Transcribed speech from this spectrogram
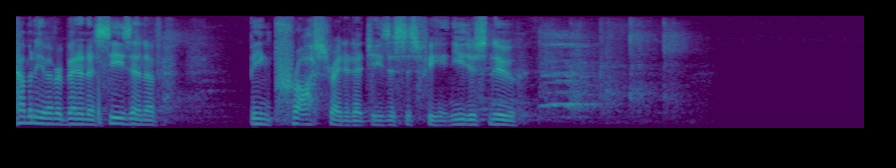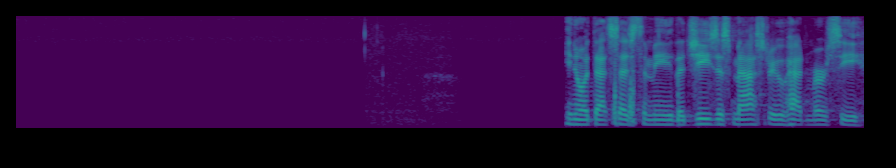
How many have ever been in a season of being prostrated at Jesus' feet and you just knew? You know what that says to me? The Jesus Master who had mercy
